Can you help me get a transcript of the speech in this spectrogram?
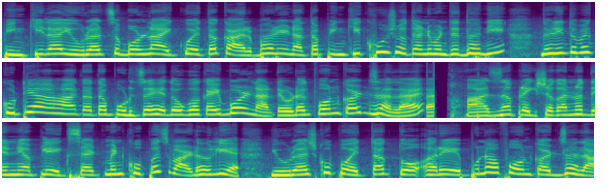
पिंकीला युवराजचं बोलणं ऐकू येतं कारभारीण आता पिंकी खुश होते आणि म्हणते धनी धनी तुम्ही कुठे आहात? आता पुढचं हे दोघं काही बोलणार. तेवढ्यात फोन कट झाला आहे आज ना प्रेक्षकांना त्यांनी आपली एक्साइटमेंट खूपच वाढवली आहे. युवराज खूप वैतागतो अरे पुन्हा फोन कट झाला.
